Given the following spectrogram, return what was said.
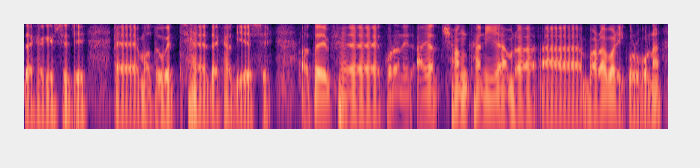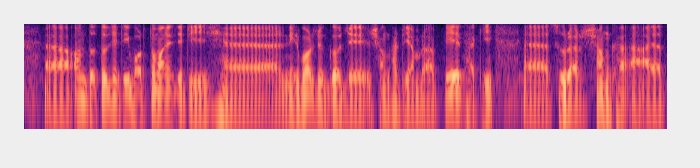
দেখা গেছে যে মতভেদ দেখা দিয়েছে। অতএব কোরআনের আয়াত সংখ্যা নিয়ে আমরা বাড়াবাড়ি করব না। অন্তত যেটি বর্তমানে যেটি নির্ভরযোগ্য যে সংখ্যাটি আমরা পেয়ে থাকি সুরার সংখ্যা আয়াত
